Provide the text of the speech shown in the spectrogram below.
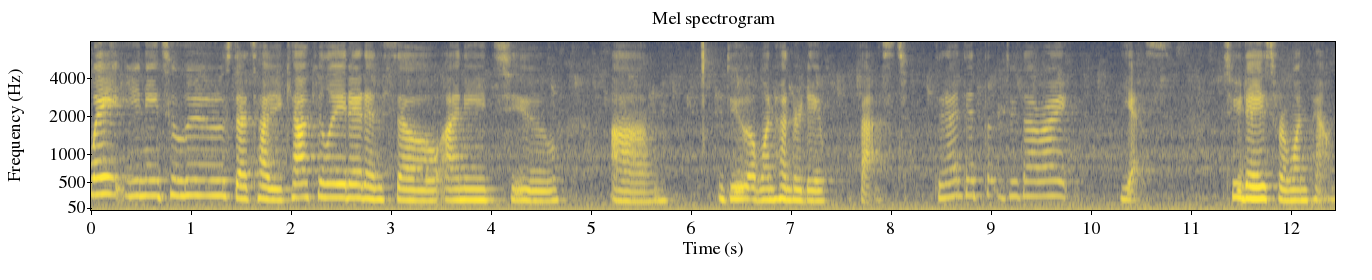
weight you need to lose, that's how you calculate it. And so I need to um, do a 100 day fast. Did I did do that right? Yes. Two days for one pound.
